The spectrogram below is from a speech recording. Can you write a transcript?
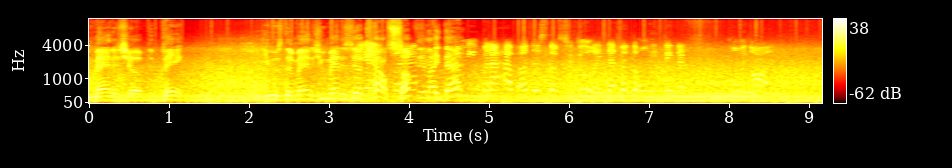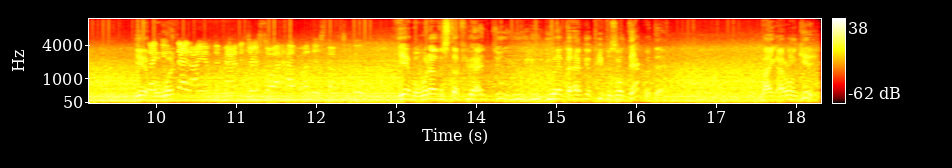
the manager of the bank. You was the manager. You managed the Yeah, account, something I- like that. I mean, but I have other stuff to do. Like that's not the only thing that's going on. yeah, Like but you what? said, I am the manager, so I have other stuff to do. Yeah, but what other stuff you had to do? You you you have to have your peoples on deck with that. Like I don't get it.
